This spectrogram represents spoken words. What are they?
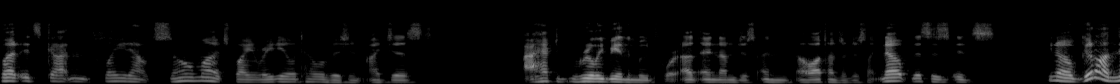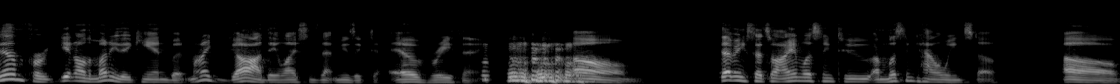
but it's gotten played out so much by radio and television. I just I have to really be in the mood for it, Uh, and I'm just and a lot of times I'm just like, nope, this is it's you know good on them for getting all the money they can, but my God, they license that music to everything. um, that being said, so I am listening to I'm listening to Halloween stuff. Um,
